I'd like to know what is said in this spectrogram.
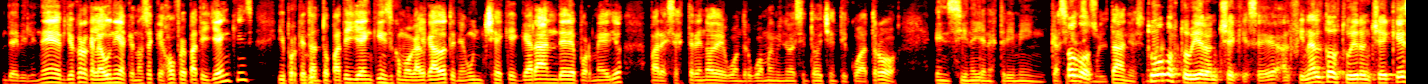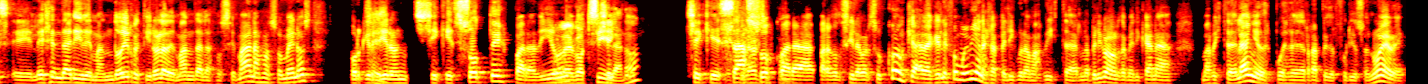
de Villeneuve. Yo creo que la única que no se quejó fue Patty Jenkins, y porque tanto Patty Jenkins como Gal Gadot tenían un cheque grande de por medio para ese estreno de Wonder Woman 1984 en cine y en streaming casi que en Todos, simultáneo, si no me Todos tuvieron cheques, ¿eh? Al final todos tuvieron cheques. Eh, Legendary demandó y retiró la demanda a las dos semanas más o menos, porque Sí, dieron chequezotes para de Godzilla, cheque- ¿no? Kong. para, para Godzilla vs. Kong, que a la que le fue muy bien, es la película más vista, la película norteamericana más vista del año, después de Rápido y Furioso 9,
